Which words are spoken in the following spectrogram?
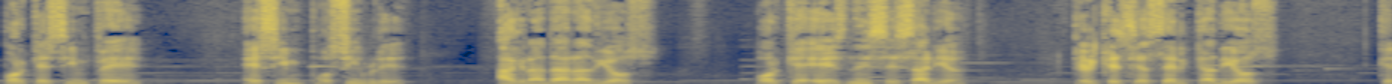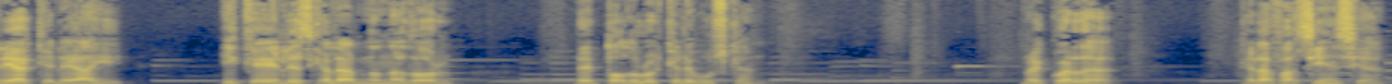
porque sin fe es imposible agradar a Dios, porque es necesaria el que se acerca a Dios crea que le hay y que Él es galardonador de todos los que le buscan. Recuerda que la paciencia,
